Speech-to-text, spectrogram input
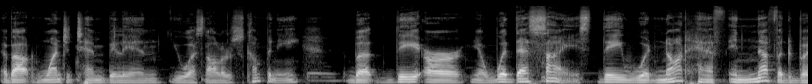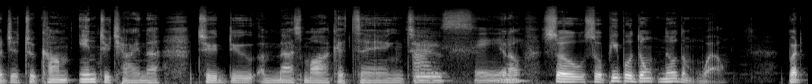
about one to ten billion U.S. dollars company, but they are, you know, with that size, they would not have enough of the budget to come into China to do a mass marketing to, I see. you know, so so people don't know them well. But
